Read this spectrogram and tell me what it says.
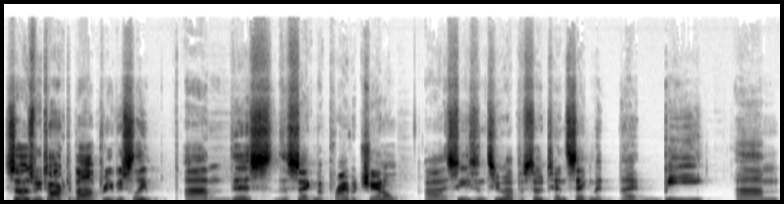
so as we talked about previously, um, this the segment private channel, uh, season two, episode ten, segment uh, B. Um,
